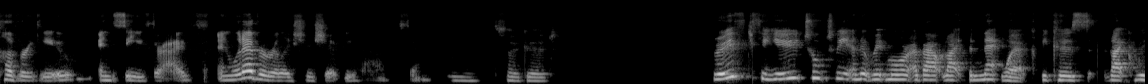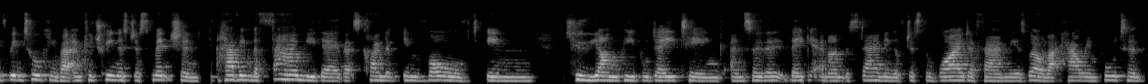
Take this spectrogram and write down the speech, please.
cover you and see you thrive in whatever relationship you have so. Mm, so good Ruth, for you, talk to me a little bit more about like the network because, like we've been talking about, and Katrina's just mentioned, having the family there that's kind of involved in two young people dating. And so they, they get an understanding of just the wider family as well, like how important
